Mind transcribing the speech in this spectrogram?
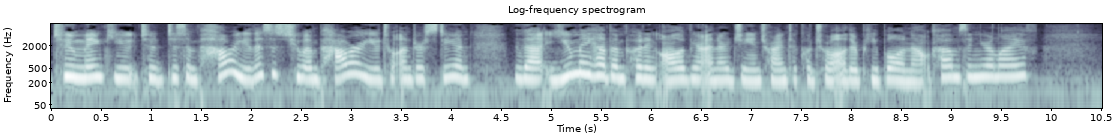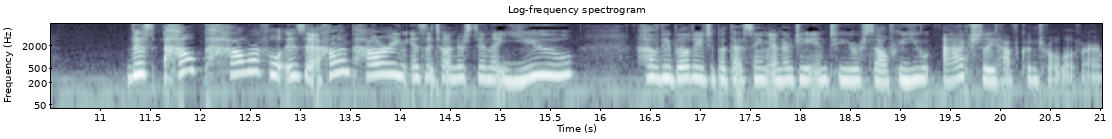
to make you to disempower you. This is to empower you to understand that you may have been putting all of your energy in trying to control other people and outcomes in your life. This how powerful is it? How empowering is it to understand that you have the ability to put that same energy into yourself who you actually have control over.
